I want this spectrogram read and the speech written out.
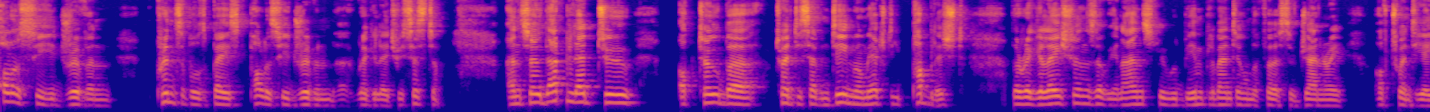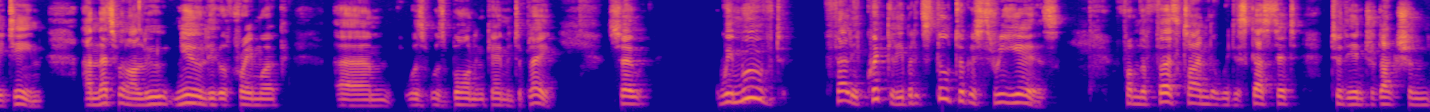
policy-driven, principles-based, policy-driven uh, regulatory system, and so that led to October 2017 when we actually published the regulations that we announced we would be implementing on the 1st of January of 2018. And that's when our new legal framework um, was, was born and came into play. So we moved fairly quickly, but it still took us three years from the first time that we discussed it to the introduction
